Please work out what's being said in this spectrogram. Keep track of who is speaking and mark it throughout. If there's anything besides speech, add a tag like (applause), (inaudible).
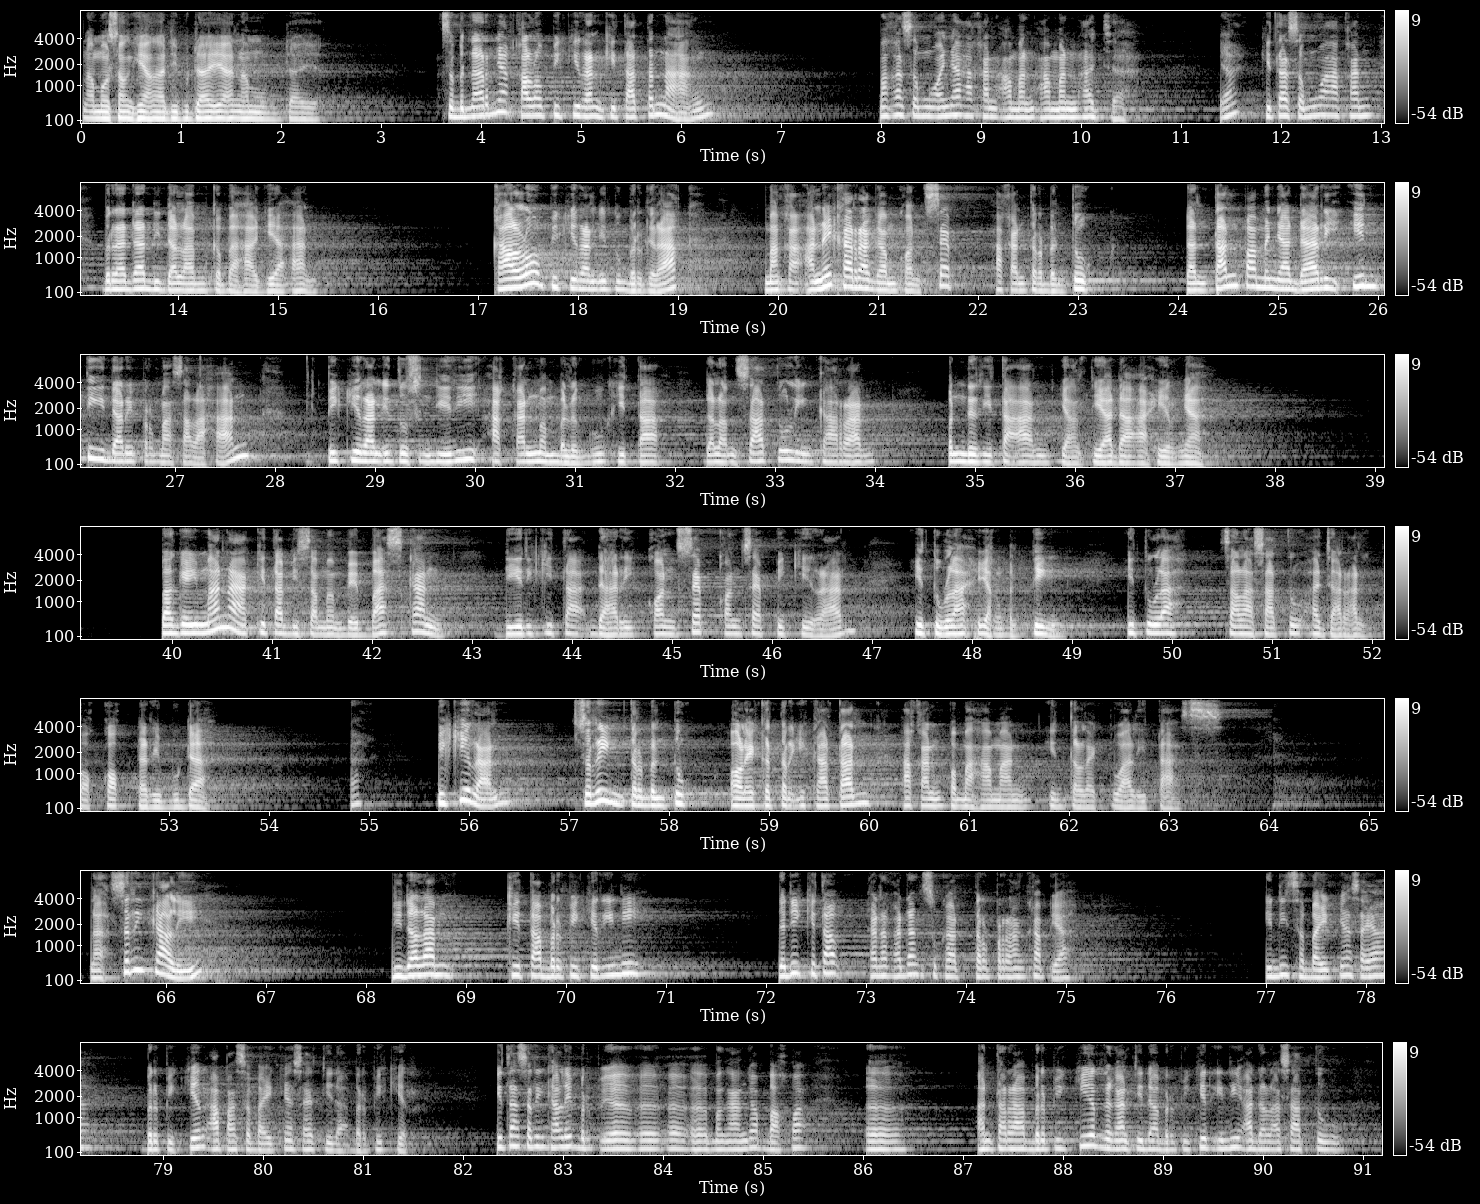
Speaker 1: Namo Sang Hyang Adi Budaya, Namo Budaya. Sebenarnya kalau pikiran kita tenang, maka semuanya akan aman-aman aja. Ya, kita semua akan berada di dalam kebahagiaan. Kalau pikiran itu bergerak, maka aneka ragam konsep akan terbentuk dan tanpa menyadari inti dari permasalahan, pikiran itu sendiri akan membelenggu kita dalam satu lingkaran penderitaan yang tiada akhirnya. Bagaimana kita bisa membebaskan diri kita dari konsep-konsep pikiran, itulah yang penting. Itulah salah satu ajaran pokok dari Buddha. Pikiran sering terbentuk oleh keterikatan akan pemahaman intelektualitas. Nah, sering kali di dalam kita berpikir ini, jadi kita kadang-kadang suka terperangkap ya. Ini sebaiknya saya berpikir, apa sebaiknya saya tidak berpikir. Kita sering kali ber, eh, eh, eh, eh menganggap bahwa eh, antara berpikir dengan tidak berpikir ini adalah satu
